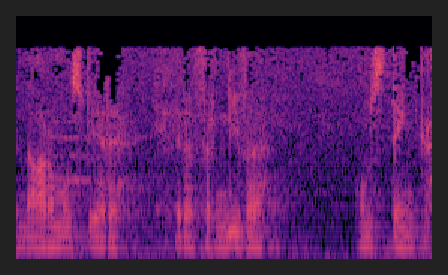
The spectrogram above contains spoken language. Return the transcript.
En daarom ons bede, Here, vernuwe ons denke.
